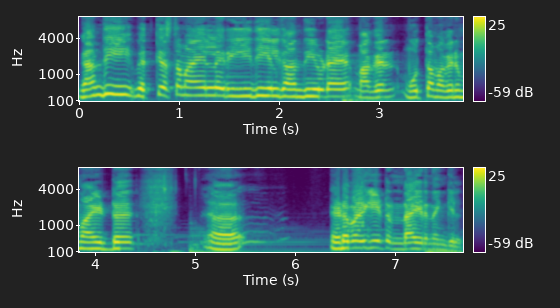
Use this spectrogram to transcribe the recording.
ഗാന്ധി വ്യത്യസ്തമായുള്ള രീതിയിൽ ഗാന്ധിയുടെ മകൻ മൂത്ത മകനുമായിട്ട് ഇടപഴകിയിട്ടുണ്ടായിരുന്നെങ്കിൽ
